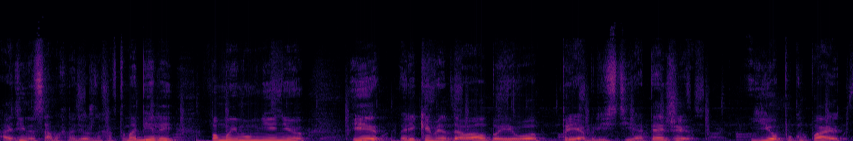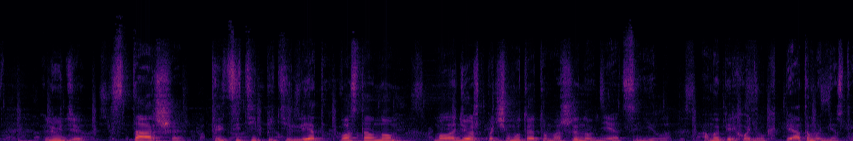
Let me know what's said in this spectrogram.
один из самых надежных автомобилей, по моему мнению, и рекомендовал бы его приобрести. Опять же, ее покупают люди старше 35 лет в основном. Молодежь почему-то эту машину не оценила. А мы переходим к пятому месту.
